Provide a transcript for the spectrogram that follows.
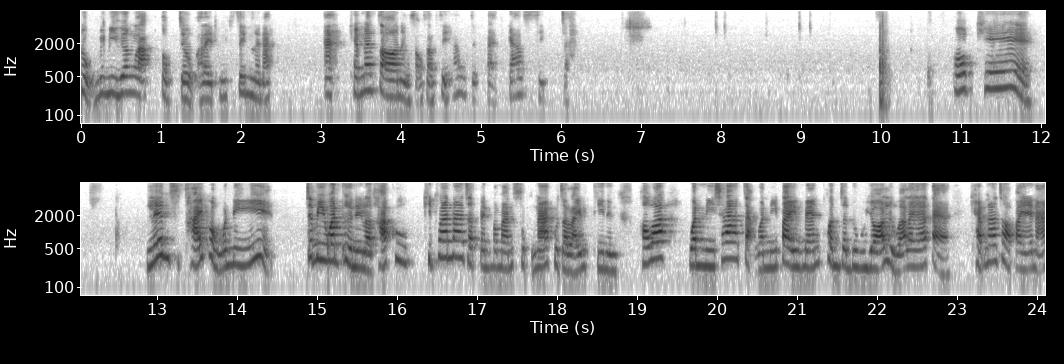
นุกไม่มีเรื่องรักตบจบอะไรทั้งสิ้นเลยนะ อะ แคปหน้าจอหนึ่งสองสามสี่ห้าหกเจ็ดแปดเก้าสิบจ้ะ โอเค เล่มสุดท้ายของวันนี้ จะมีวันอื่นอีกเหรอคะครูคิดว่าน่าจะเป็นประมาณศุกหน้าครูจะไลฟ์อีกทีหนึ่งเพราะว่าวันนี้ชาจากวันนี้ไปแม้นคนจะดูย้อนหรือว่าอะไรก็แล้วแต่แคปหน้าจอไปนี่ยนะ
